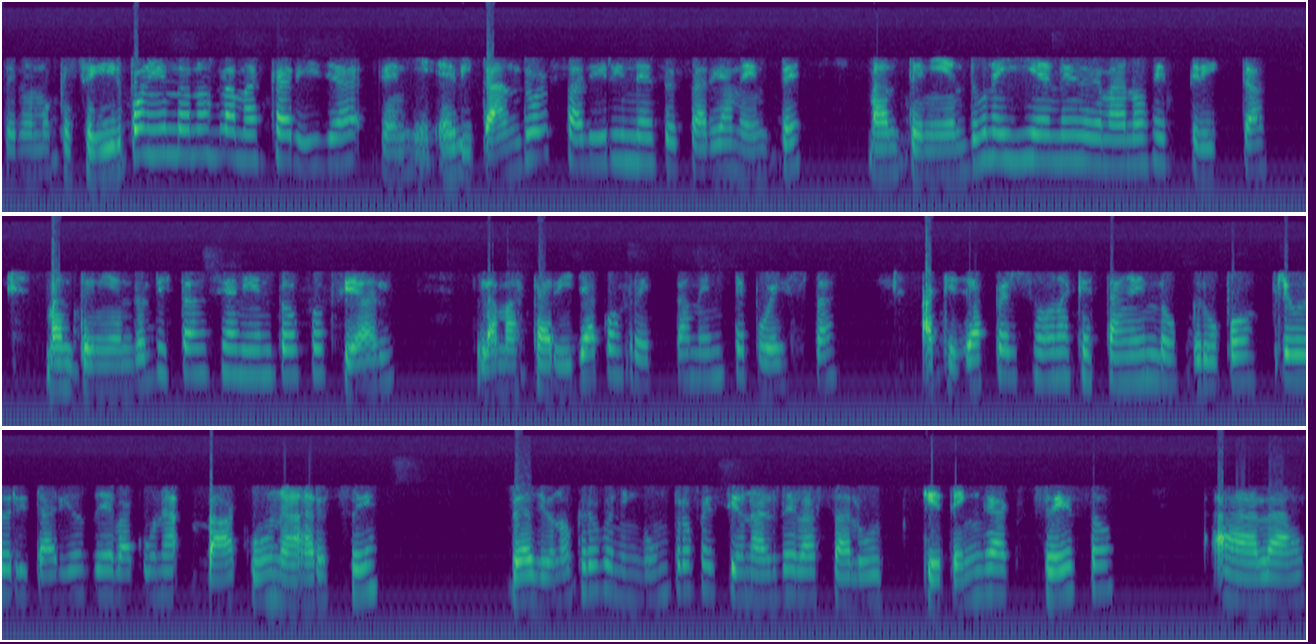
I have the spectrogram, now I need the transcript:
tenemos que seguir poniéndonos la mascarilla, evitando salir innecesariamente, manteniendo una higiene de manos estricta, manteniendo el distanciamiento social, la mascarilla correctamente puesta, aquellas personas que están en los grupos prioritarios de vacuna, vacunarse. O sea, yo no creo que ningún profesional de la salud que tenga acceso a las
